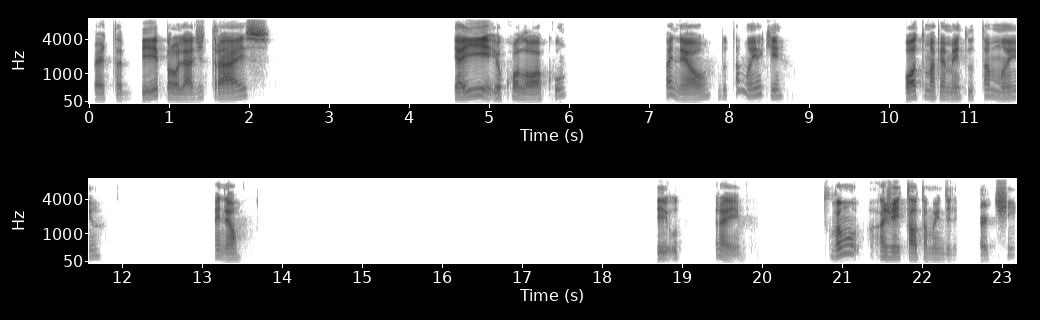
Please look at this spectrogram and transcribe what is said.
Aperta B para olhar de trás. E aí eu coloco painel do tamanho aqui. Boto o mapeamento do tamanho painel. E o... Espera aí. Vamos ajeitar o tamanho dele certinho.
